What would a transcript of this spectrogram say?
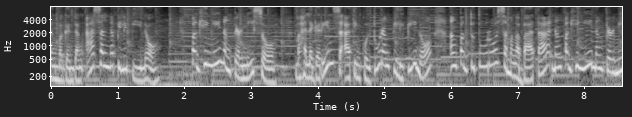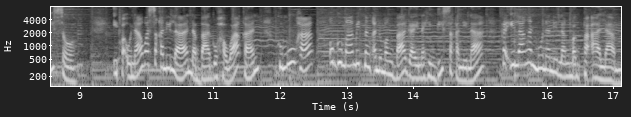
ng magandang asal na Pilipino. Paghingi ng permiso. Mahalaga rin sa ating kulturang Pilipino ang pagtuturo sa mga bata ng paghingi ng permiso. Ipaunawa sa kanila na bago hawakan, kumuha o gumamit ng anumang bagay na hindi sa kanila, kailangan muna nilang magpaalam.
